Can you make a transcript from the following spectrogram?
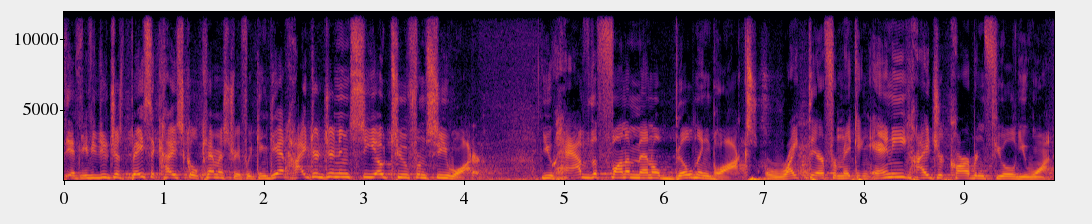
If you do just basic high school chemistry, if we can get hydrogen and CO2 from seawater, you have the fundamental building blocks right there for making any hydrocarbon fuel you want.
